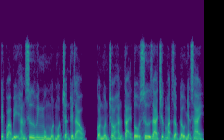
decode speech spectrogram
Kết quả bị hắn sư huynh mùng một một trận thuyết giáo, còn muốn cho hắn tại tổ sư ra trước mặt dập đầu nhận sai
